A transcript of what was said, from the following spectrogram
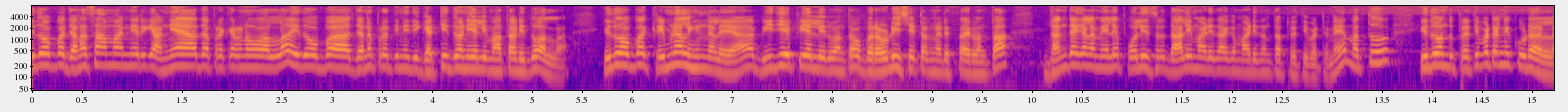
ಇದು ಒಬ್ಬ ಜನಸಾಮಾನ್ಯರಿಗೆ ಅನ್ಯಾಯದ ಪ್ರಕರಣವೂ ಅಲ್ಲ ಇದು ಒಬ್ಬ ಜನಪ್ರತಿನಿಧಿ ಗಟ್ಟಿ ಧ್ವನಿಯಲ್ಲಿ ಮಾತಾಡಿದ್ದು ಅಲ್ಲ. ಇದು ಒಬ್ಬ ಕ್ರಿಮಿನಲ್ ಹಿನ್ನೆಲೆಯ ಬಿ ಜೆ ಪಿಯಲ್ಲಿರುವಂಥ ಒಬ್ಬ ರೌಡಿ ಶೀಟರ್ ನಡೆಸ್ತಾ ಇರುವಂಥ ದಂಧೆಗಳ ಮೇಲೆ ಪೊಲೀಸರು ದಾಳಿ ಮಾಡಿದಾಗ ಮಾಡಿದಂಥ ಪ್ರತಿಭಟನೆ. ಮತ್ತು ಇದು ಒಂದು ಪ್ರತಿಭಟನೆ ಕೂಡ ಅಲ್ಲ,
